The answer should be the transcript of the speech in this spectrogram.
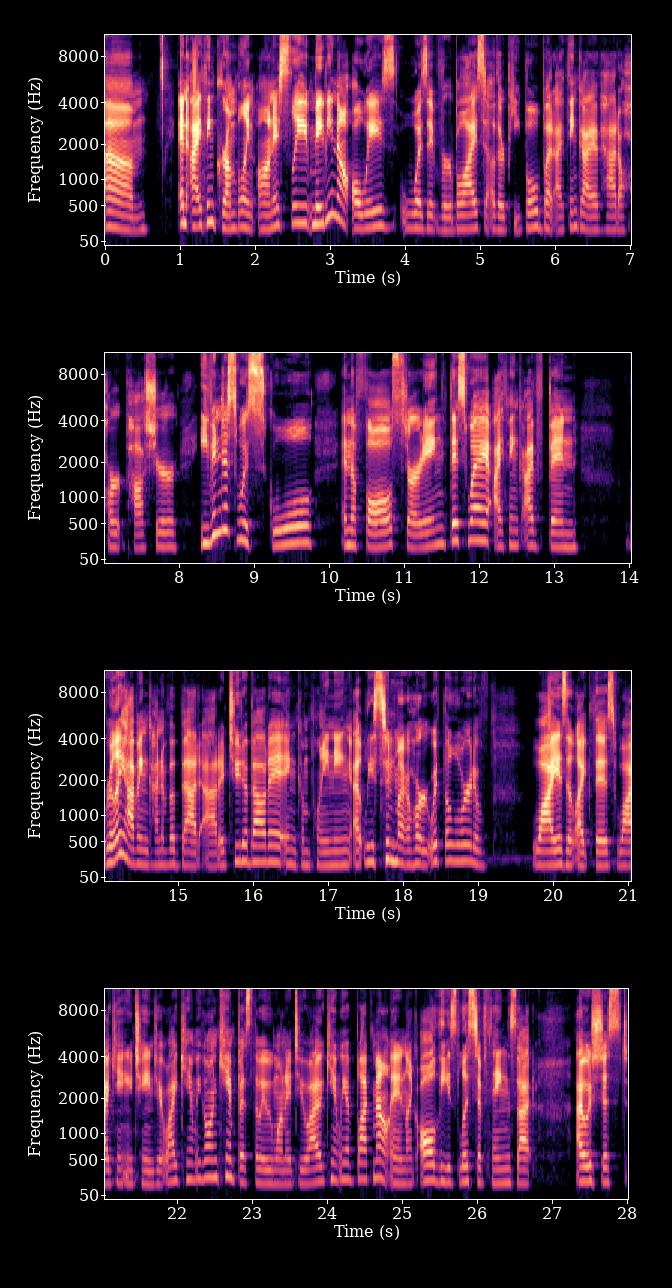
Um, and I think grumbling, honestly, maybe not always was it verbalized to other people, but I think I have had a heart posture, even just with school and the fall starting this way. I think I've been really having kind of a bad attitude about it and complaining, at least in my heart, with the Lord of why is it like this? Why can't you change it? Why can't we go on campus the way we wanted to? Why can't we have Black Mountain? Like all these list of things that I was just,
